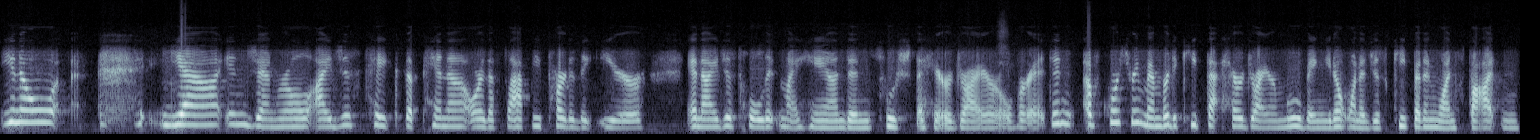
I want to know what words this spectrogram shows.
You know, yeah. In general, I just take the pinna or the flappy part of the ear and I just hold it in my hand and swoosh the hair dryer over it. And of course, remember to keep that hair dryer moving. You don't want to just keep it in one spot and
